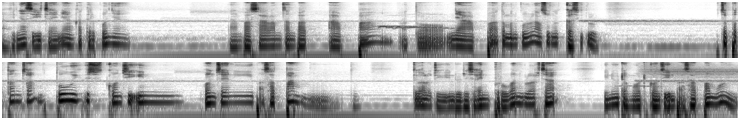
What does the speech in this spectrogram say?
akhirnya si Ica ini angkat teleponnya. Tanpa salam tanpa apa atau nyapa temanku langsung ngegas gitu cepetan cak. Tuh wis kunciin konceni Pak Satpam. Itu, itu kalau di Indonesiain beruan keluar cak. Ini udah mau dikunciin Pak Satpam woy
